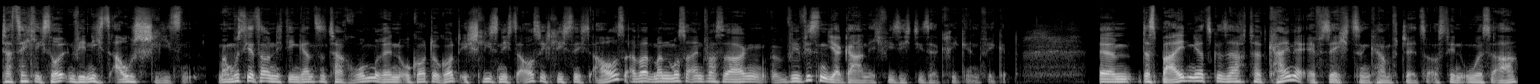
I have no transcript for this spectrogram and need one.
tatsächlich sollten wir nichts ausschließen. Man muss jetzt auch nicht den ganzen Tag rumrennen, oh Gott, oh Gott, ich schließe nichts aus, ich schließe nichts aus, aber man muss einfach sagen, wir wissen ja gar nicht, wie sich dieser Krieg entwickelt. Ähm, dass Biden jetzt gesagt hat, keine F-16 Kampfjets aus den USA,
